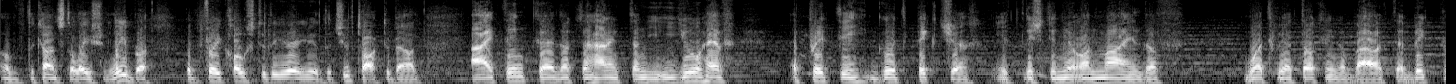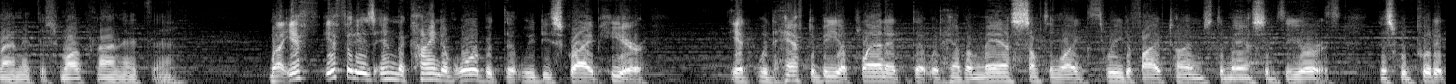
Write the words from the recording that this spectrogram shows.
of the constellation Libra, but very close to the area that you've talked about. I think, uh, Dr. Harrington, you have a pretty good picture, at least in your own mind, of what we are talking about a big planet, a small planet. Uh, Well, if, if it is in the kind of orbit that we describe here, it would have to be a planet that would have a mass something like three to five times the mass of the Earth. This would put it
